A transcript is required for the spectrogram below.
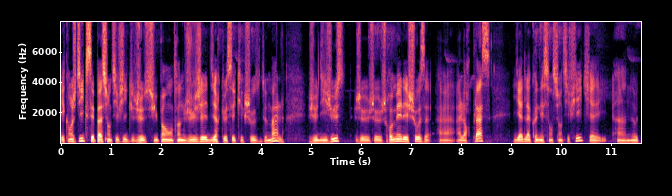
Et quand je dis que c'est pas scientifique, je suis pas en train de juger, de dire que c'est quelque chose de mal. Je dis juste, je, je, je remets les choses à, à, leur place. Il y a de la connaissance scientifique, il y a un autre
